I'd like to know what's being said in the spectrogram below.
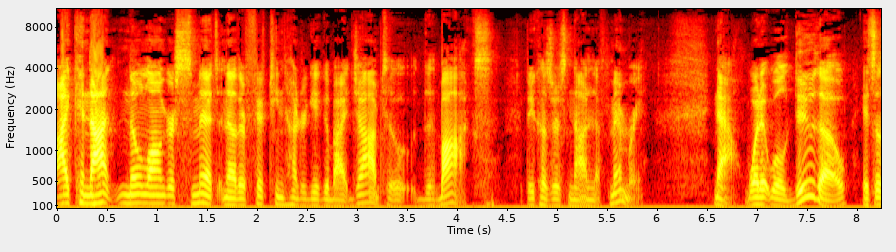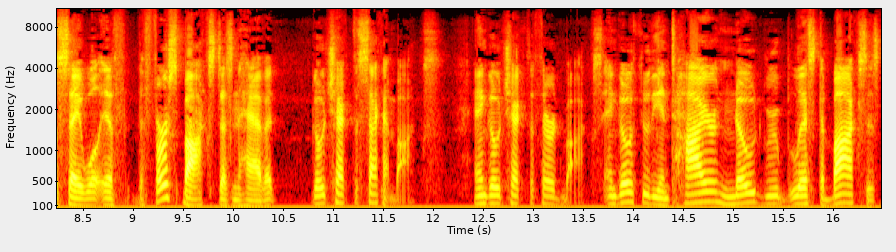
I cannot no longer submit another 1500 gigabyte job to the box because there's not enough memory. Now, what it will do though is it'll say, well, if the first box doesn't have it, go check the second box, and go check the third box, and go through the entire node group list of boxes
